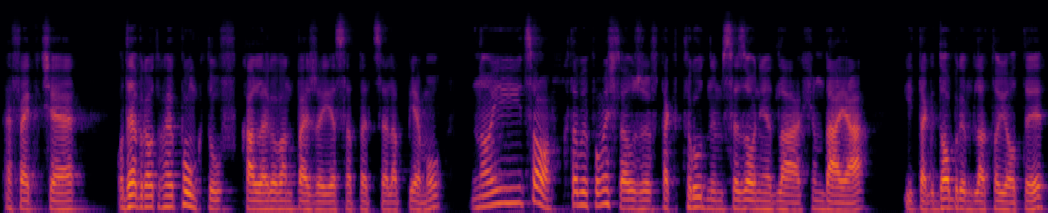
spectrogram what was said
w efekcie odebrał trochę punktów Kalle Rovanperze i SAP Lapiemu. No i co? Kto by pomyślał, że w tak trudnym sezonie dla Hyundai'a i tak dobrym dla Toyoty,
